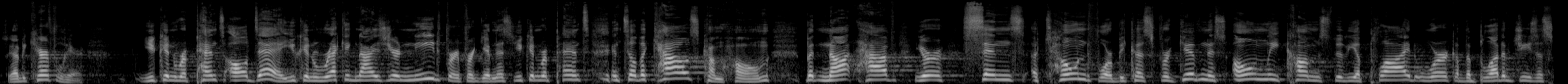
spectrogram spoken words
So you gotta be careful here. You can repent all day. You can recognize your need for forgiveness. You can repent until the cows come home, but not have your sins atoned for because forgiveness only comes through the applied work of the blood of Jesus,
